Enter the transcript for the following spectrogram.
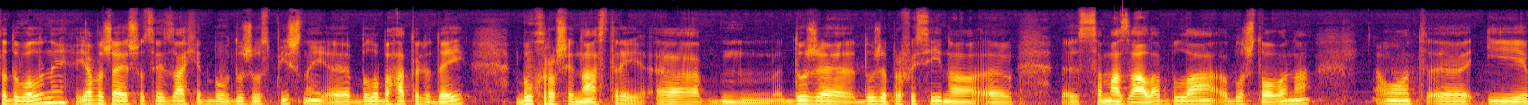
задоволений. Я вважаю, що цей захід був дуже успішний. Е, Було багато людей, був хороший настрій, е, дуже, дуже професійно е, сама зала була облаштована. От, е, і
